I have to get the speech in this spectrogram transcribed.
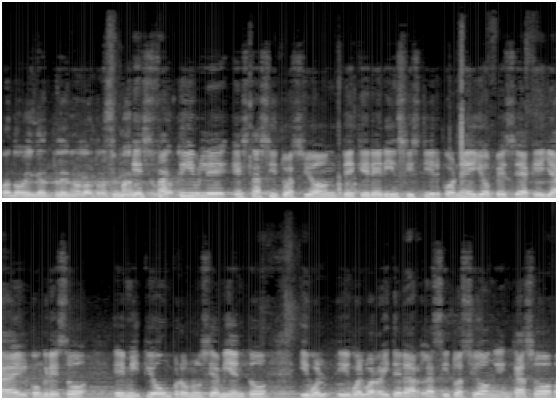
cuando venga el Pleno la otra semana. ¿Es factible esta situación de querer insistir con ello pese a que ya el Congreso emitió un pronunciamiento y, vuelvo a reiterar, la situación en caso,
